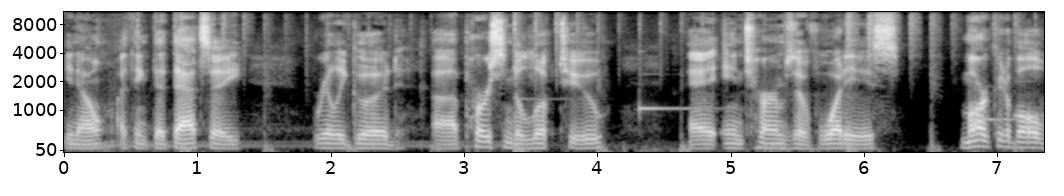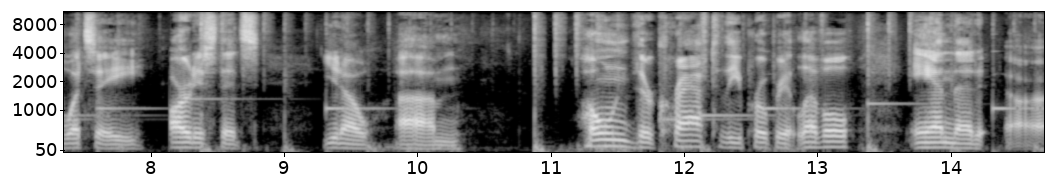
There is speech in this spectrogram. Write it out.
You know, I think that that's a really good uh, person to look to uh, in terms of what is marketable, what's a artist that's, you know, um, honed their craft to the appropriate level, and that uh,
